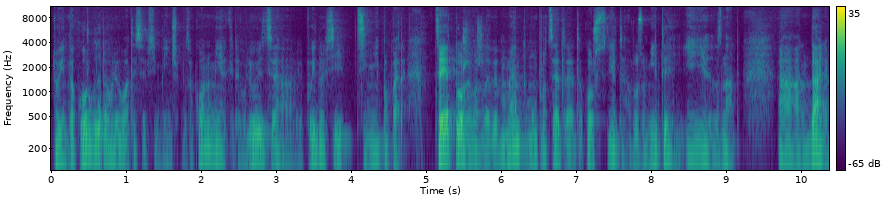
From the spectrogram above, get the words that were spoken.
то він також буде регулюватися всіми іншими законами, які регулюються відповідно всі цінні папери. Це є теж важливий момент, тому про це треба також слід розуміти і знати. Далі,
